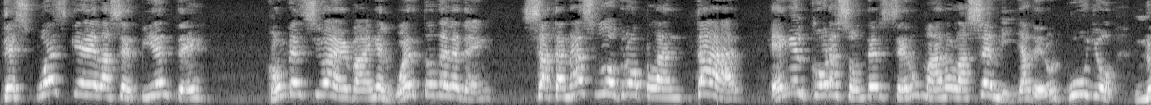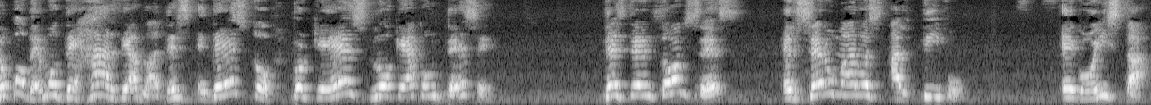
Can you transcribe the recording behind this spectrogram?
Después que la serpiente convenció a Eva en el huerto del Edén, Satanás logró plantar en el corazón del ser humano la semilla del orgullo. No podemos dejar de hablar de, esto porque es lo que acontece. Desde entonces, el ser humano es altivo, egoísta,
